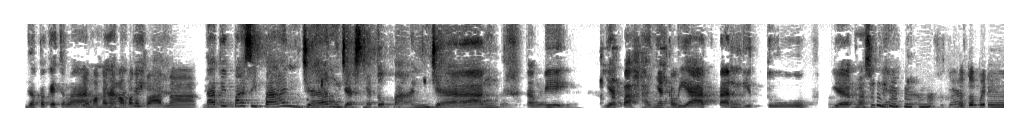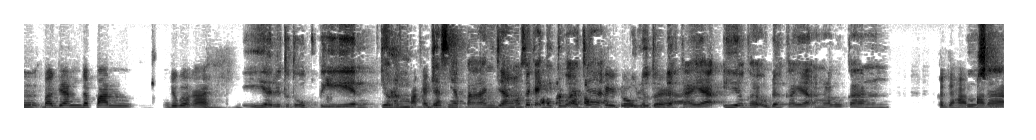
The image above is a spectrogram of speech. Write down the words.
nggak pakai celana ya, makanya nggak pakai celana tapi ya. pasti panjang jasnya tuh panjang okay. tapi ya, ya. ya pahanya kelihatan gitu ya maksudnya, maksudnya tutupin bagian depan juga kan iya ditutupin ya orang Pake jasnya panjang maksudnya kayak oh, gitu aja dulu gitu tuh ya? udah kayak iya kayak udah kayak melakukan kejahatan. Dosa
